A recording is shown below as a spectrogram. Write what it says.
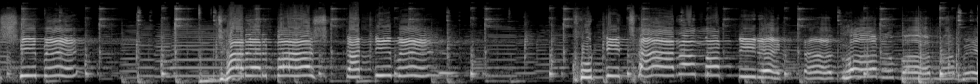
আসিবে, ঝড়ের বাস কাটিবে, খুঁটি ছাড়া মাটির একটা ঘর বানাবে।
